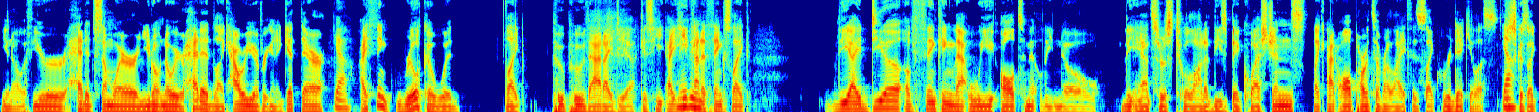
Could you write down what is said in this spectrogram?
you know if you're headed somewhere and you don't know where you're headed like how are you ever going to get there? Yeah. I think rilke would like poo-poo that idea because he I- he kind of thinks like the idea of thinking that we ultimately know the answers to a lot of these big questions like at all parts of our life is like ridiculous. Yeah. just because like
